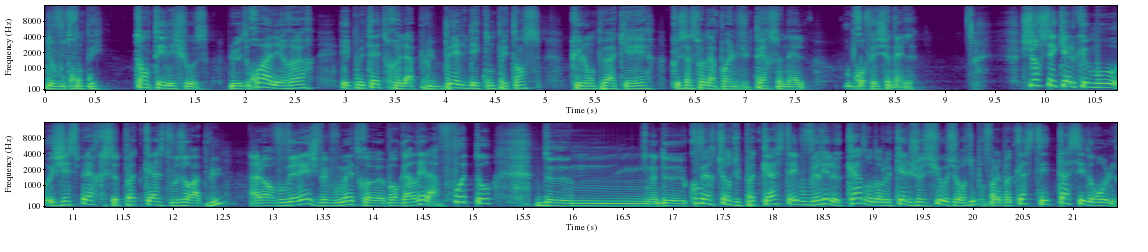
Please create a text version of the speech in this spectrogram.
de vous tromper. Tentez les choses. Le droit à l'erreur est peut-être la plus belle des compétences que l'on peut acquérir, que ce soit d'un point de vue personnel ou professionnel. Sur ces quelques mots, j'espère que ce podcast vous aura plu. Alors vous verrez, je vais vous mettre, euh, vous regarderez la photo de, hum, de couverture du podcast et vous verrez le cadre dans lequel je suis aujourd'hui pour faire le podcast. C'est assez drôle.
